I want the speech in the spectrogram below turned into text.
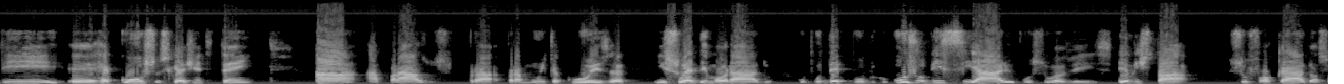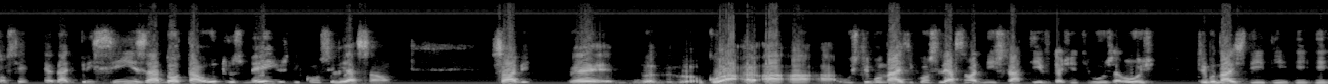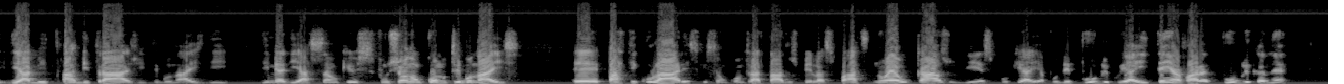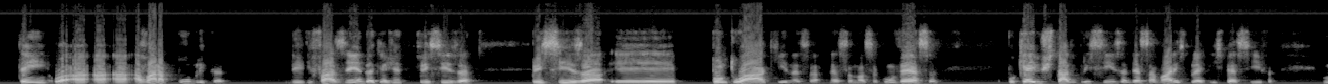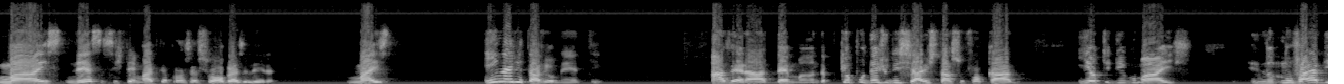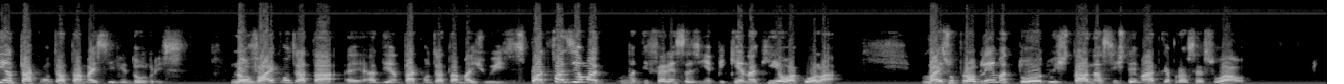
de é, recursos que a gente tem, há, há prazos para muita coisa, isso é demorado. O poder público, o judiciário, por sua vez, ele está sufocado, a sociedade precisa adotar outros meios de conciliação, sabe? é, a, a, os tribunais de conciliação administrativa que a gente usa hoje, tribunais de, de, de, de arbitragem, tribunais de, mediação, que funcionam como tribunais é, particulares, que são contratados pelas partes. Não é o caso disso, porque aí é poder público e aí tem a vara pública, né? tem a, a, a vara pública de, de, fazenda que a gente precisa, precisa é, pontuar aqui nessa, nessa nossa conversa, porque aí o Estado precisa dessa vara específica, mas nessa sistemática processual brasileira. Mas, inevitavelmente, haverá demanda, porque o Poder Judiciário está sufocado. E eu te digo mais: não, vai adiantar contratar mais servidores. Não vai contratar, é, adiantar contratar mais juízes. Pode fazer uma, uma diferençazinha pequena aqui ou acolá. Mas o problema todo está na sistemática processual.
